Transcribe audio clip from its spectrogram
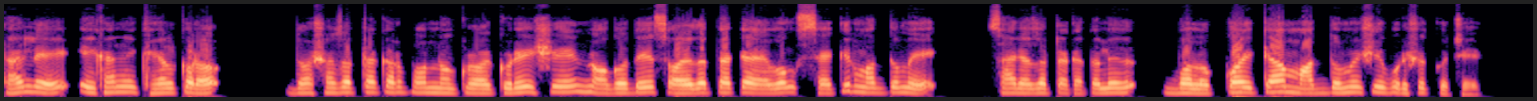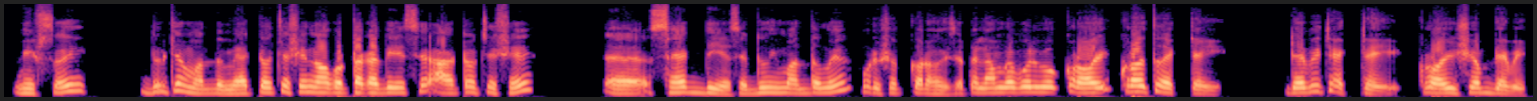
তাহলে এখানে খেয়াল করো, দশ হাজার টাকার পণ্য ক্রয় করে সে নগদে ছয় হাজার টাকা এবং চেকের মাধ্যমে চার হাজার টাকা। তাহলে বলো, কয়টা মাধ্যমে সে পরিশোধ করছে? নিশ্চয়ই দুইটা মাধ্যমে। একটা হচ্ছে সে নগদ টাকা দিয়েছে, আর একটা হচ্ছে সে চেক দিয়েছে। দুই মাধ্যমে পরিশোধ করা হয়েছে। তাহলে আমরা বলব ক্রয় ক্রয় তো একটাই ডেবিট একটাই, ক্রয় হিসাব ডেবিট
